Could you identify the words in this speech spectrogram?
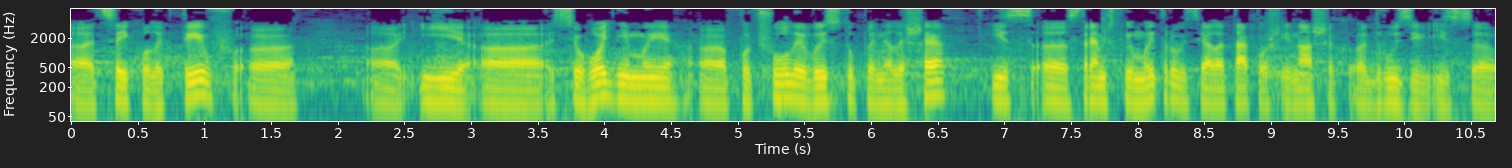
е, цей колектив. Е, е, І е, сьогодні ми е, почули виступи не лише із е, Стремської Митровиці, але також і наших е, друзів із е,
